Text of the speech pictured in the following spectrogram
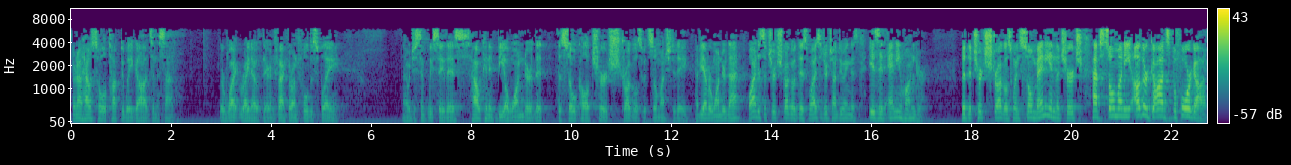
They're not household tucked away gods in a saddle. They're right out there. In fact, they're on full display. I would just simply say this How can it be a wonder that the so called church struggles with so much today? Have you ever wondered that? Why does the church struggle with this? Why is the church not doing this? Is it any wonder that the church struggles when so many in the church have so many other gods before God?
